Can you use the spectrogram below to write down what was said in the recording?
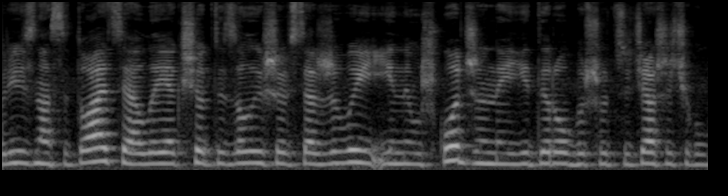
різна ситуація, але якщо ти залишився живий і неушкоджений, і ти робиш оцю чашечку,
